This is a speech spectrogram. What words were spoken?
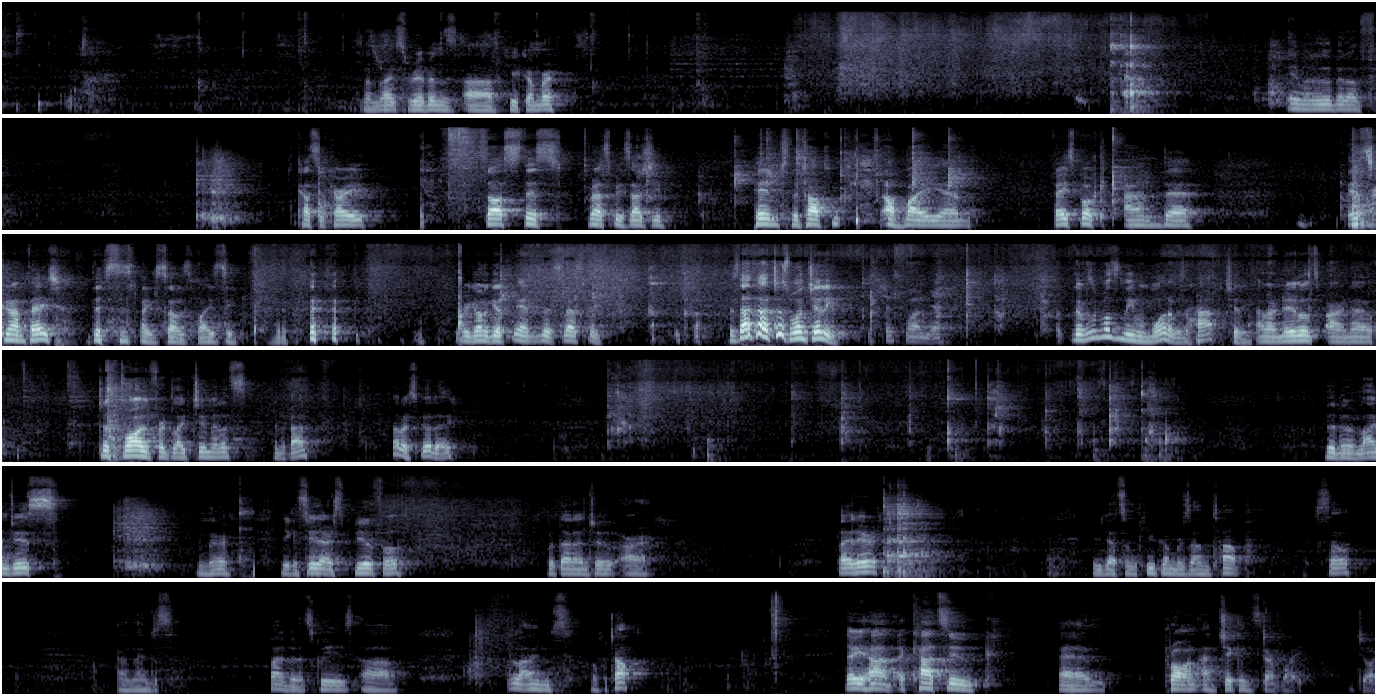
Some nice ribbons of cucumber. in with a little bit of katsu curry sauce. This recipe is actually pinned to the top of my um, Facebook and uh, Instagram page. This is like so spicy. We're going to get the end of this recipe. Is that not just one chili? It's just one, yeah. There wasn't even one, it was a half chili. And our noodles are now just boiled for like two minutes in the pan. That looks good, eh? A little bit of lime juice in there. You can see there it's beautiful. Put that into our plate here. We've got some cucumbers on top, like so. And then just Find a bit of squeeze of limes over top. There you have a katsu um, prawn and chicken stir fry. Enjoy.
